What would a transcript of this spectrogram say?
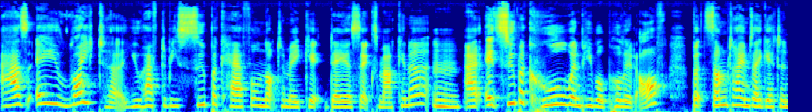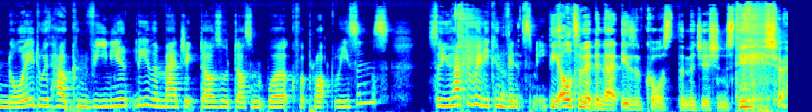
as a writer, you have to be super careful not to make it Deus Ex Machina. Mm. And it's super cool when people pull it off, but sometimes I get annoyed with how conveniently the magic does or doesn't work for plot reasons. So you have to really convince me. The ultimate in that is, of course, the Magician's TV show.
